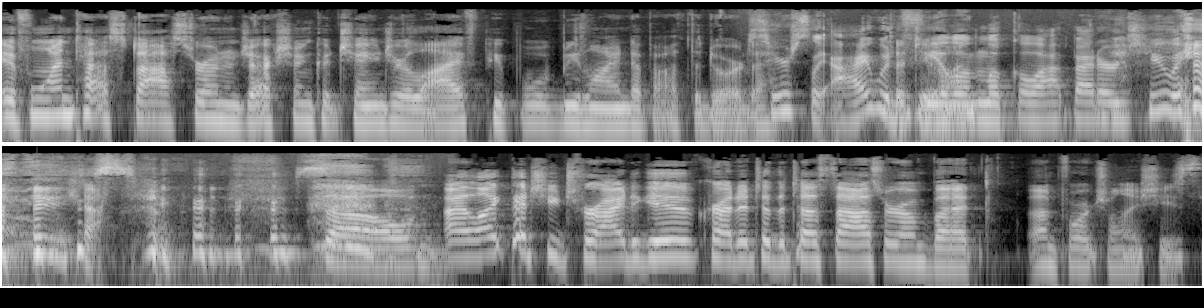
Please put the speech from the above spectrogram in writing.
if one testosterone injection could change your life, people would be lined up out the door. To, Seriously, I would feel and look a lot better too. so I like that she tried to give credit to the testosterone, but unfortunately, she's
